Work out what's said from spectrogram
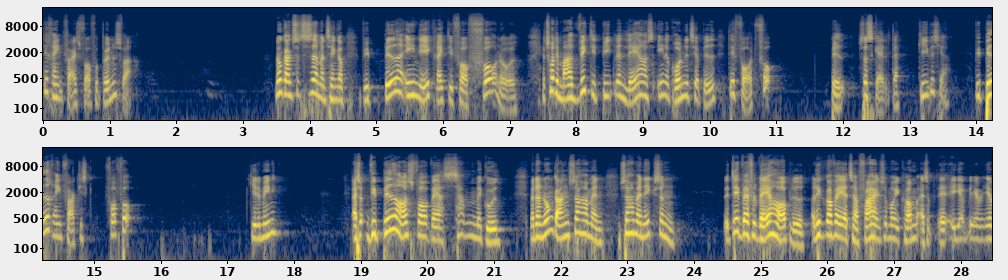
det er rent faktisk for at få bønnesvar. Nogle gange så sidder man og tænker, vi beder egentlig ikke rigtigt for at få noget. Jeg tror, det er meget vigtigt, at Bibelen lærer os, en af grundene til at bede, det er for at få. Bed, så skal der gives jer. Vi beder rent faktisk for at få. Giver det mening? Altså, vi beder også for at være sammen med Gud. Men der er nogle gange, så har man, så har man ikke sådan det er i hvert fald, hvad jeg har oplevet. Og det kan godt være, at jeg tager fejl, så må I komme. Altså, øh, jeg, jeg, jeg,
